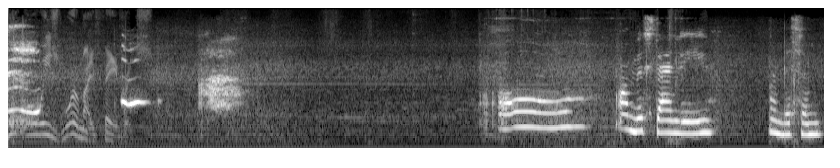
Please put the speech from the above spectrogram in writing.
You always were my favorites. Oh, I miss Stan Lee. I miss him.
